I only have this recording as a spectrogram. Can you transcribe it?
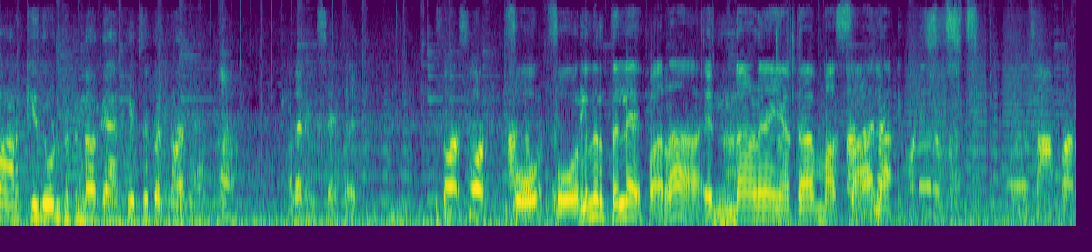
മാർക്ക് ചെയ്ത് കൊടുത്തിട്ടുണ്ട് അവർക്ക്. ആംബിയൻസ് ബെറ്റർ ആണ് ഫോറിൽ നിർത്തല്ലേ? പറ. എന്താണ് അതിനകത്ത് മസാല? സാമ്പാർ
